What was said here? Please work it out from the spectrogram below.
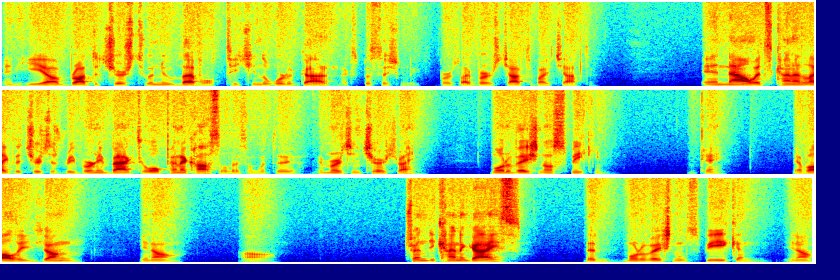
And he uh, brought the church to a new level, teaching the Word of God expositionally, verse by verse, chapter by chapter. And now it's kind of like the church is reverting back to old Pentecostalism with the emergent church, right? Motivational speaking. Okay? You have all these young, you know, uh, trendy kind of guys that motivational speak and, you know,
